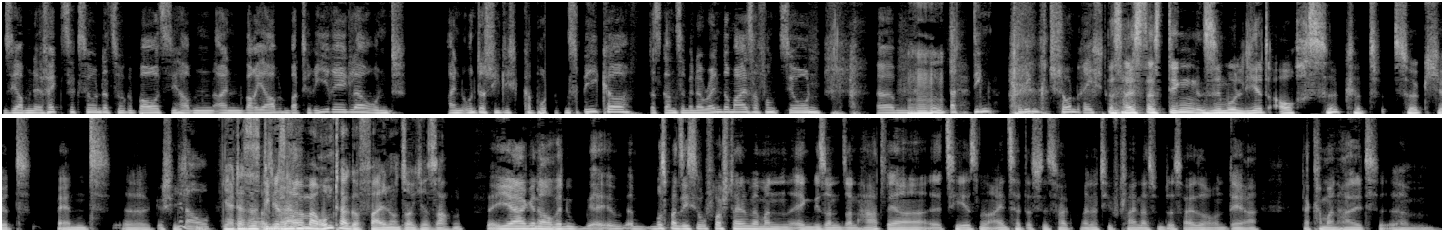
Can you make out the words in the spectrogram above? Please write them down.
sie haben eine Effektsektion dazu gebaut, sie haben einen variablen Batterieregler und einen unterschiedlich kaputten Speaker, das Ganze mit einer Randomizer-Funktion. Ähm, Mhm. das Ding klingt schon recht Das gut. heißt, das Ding simuliert auch Circuit, Circuit Band äh. Genau. Ja, das ist, Also Ding ist einfach mal runtergefallen und solche Sachen. Ja, genau. Wenn du äh, muss man sich so vorstellen, wenn man irgendwie so ein, so ein Hardware äh, CS01 hat, das ist halt ein relativ kleiner Synthesizer und der, da kann man halt, ähm,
